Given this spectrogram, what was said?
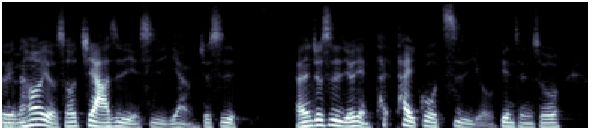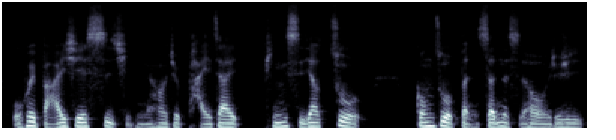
对，然后有时候假日也是一样，就是反正就是有点太太过自由，变成说我会把一些事情，然后就排在平时要做工作本身的时候，我就去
